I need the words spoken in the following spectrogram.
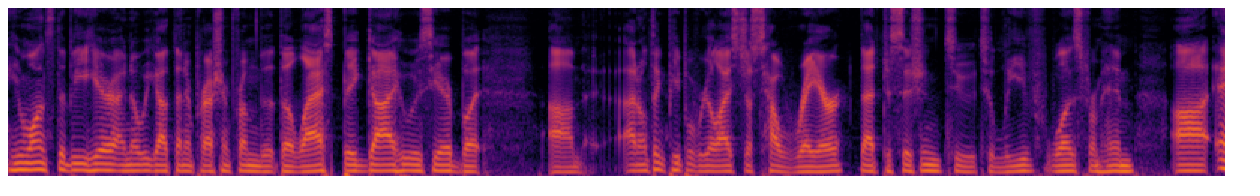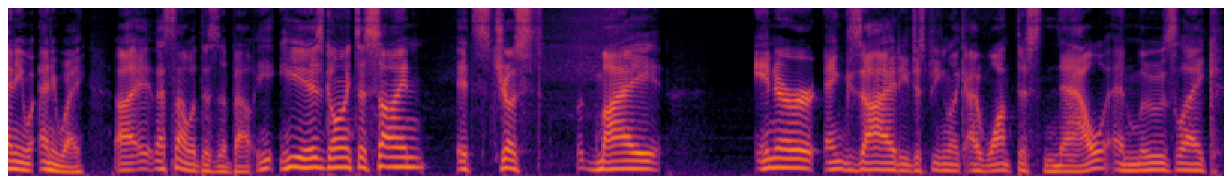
he wants to be here. I know we got that impression from the the last big guy who was here, but um, I don't think people realize just how rare that decision to to leave was from him. Uh, anyway, anyway, uh, that's not what this is about. He he is going to sign. It's just my inner anxiety, just being like, I want this now, and Lou's like.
